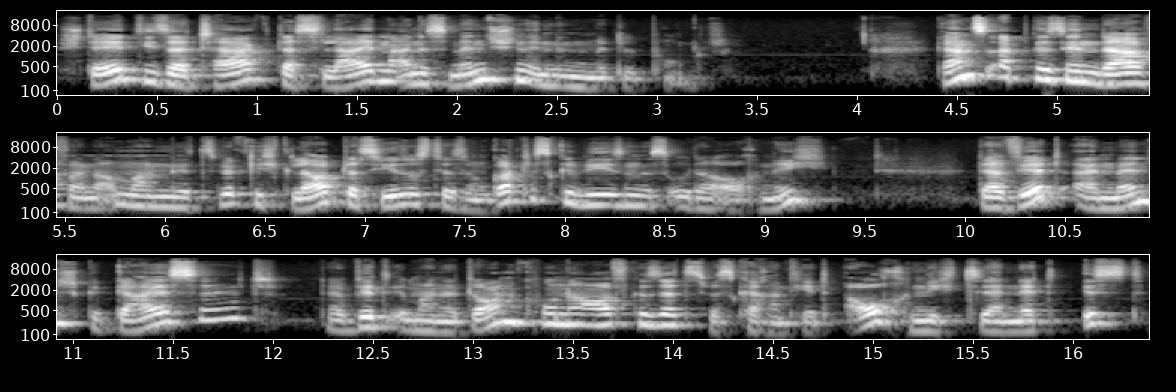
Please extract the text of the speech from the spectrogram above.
stellt dieser Tag das Leiden eines Menschen in den Mittelpunkt. Ganz abgesehen davon, ob man jetzt wirklich glaubt, dass Jesus der Sohn Gottes gewesen ist oder auch nicht, da wird ein Mensch gegeißelt, da wird ihm eine Dornkrone aufgesetzt, was garantiert auch nicht sehr nett ist.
